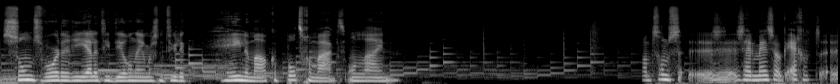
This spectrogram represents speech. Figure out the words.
soms worden reality-deelnemers natuurlijk helemaal kapot gemaakt online. Want soms eh, zijn mensen ook echt eh,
